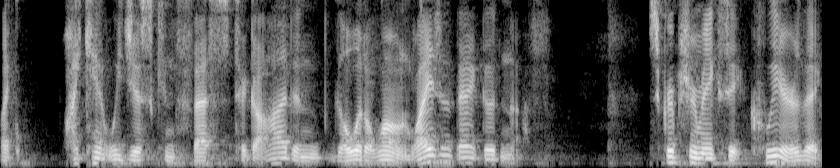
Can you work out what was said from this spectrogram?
Like, why can't we just confess to God and go it alone? Why isn't that good enough? Scripture makes it clear that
